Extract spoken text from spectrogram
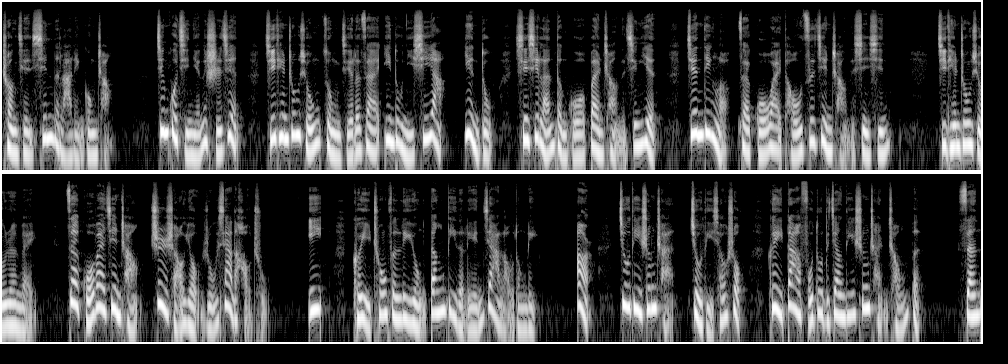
创建新的拉链工厂。经过几年的实践，吉田忠雄总结了在印度尼西亚、印度、新西兰等国办厂的经验，坚定了在国外投资建厂的信心。吉田忠雄认为，在国外建厂至少有如下的好处：一，可以充分利用当地的廉价劳动力。二，就地生产，就地销售，可以大幅度的降低生产成本。三，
